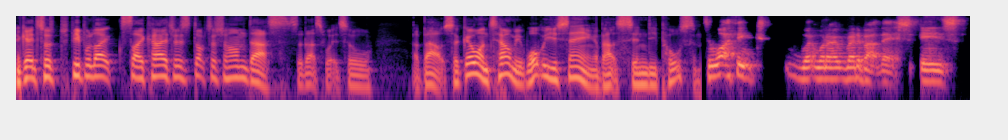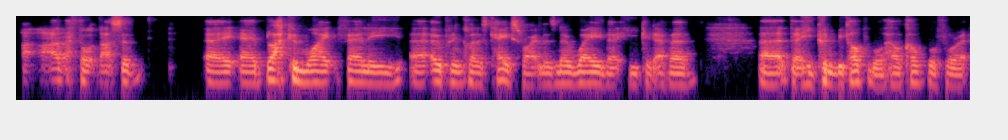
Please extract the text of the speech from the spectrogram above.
and getting to talk to people like psychiatrist Dr. Shoham Das. So that's what it's all about. So go on, tell me, what were you saying about Cindy Paulson? So what I think when I read about this is I, I thought that's a a, a, black and white, fairly uh, open and closed case, right? And There's no way that he could ever uh, that he couldn't be culpable, held culpable for it.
